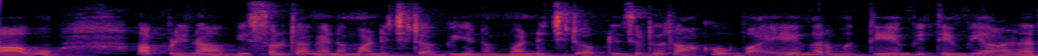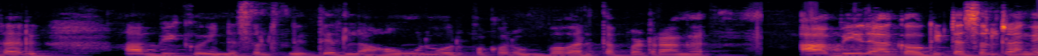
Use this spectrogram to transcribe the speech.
பாவம் அப்படின்னு அபி சொல்கிறாங்க என்னை மன்னிச்சிட்டு அபி என்னை மன்னிச்சிட்டு அப்படின்னு சொல்லிட்டு ராகவ் பயங்கரமாக தேம்பி தேம்பி அழறாரு. அபிக்கும் என்ன சொல்கிறதுனே தெரியல. அவங்களும் ஒரு பக்கம் ரொம்ப வருத்தப்படுறாங்க. அபி ராகவ் கிட்ட சொல்கிறாங்க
